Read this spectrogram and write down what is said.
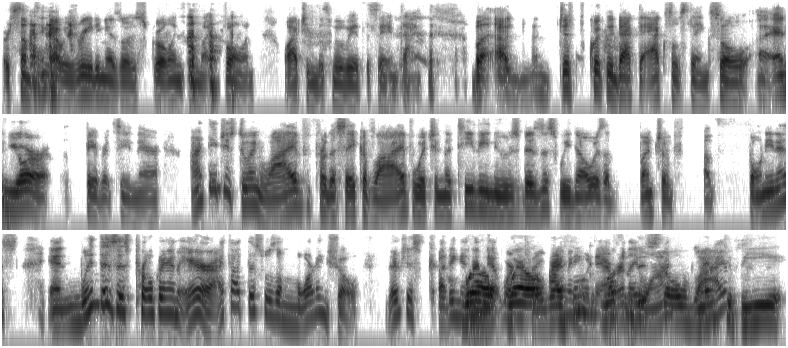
or something I was reading as I was scrolling through my phone watching this movie at the same time. But uh, just quickly back to Axel's thing. So, uh, and your favorite scene there, aren't they just doing live for the sake of live, which in the TV news business we know is a bunch of, of phoniness. And when does this program air? I thought this was a morning show. They're just cutting into Well, network well, programming whenever wasn't they this want. show meant to live? be?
